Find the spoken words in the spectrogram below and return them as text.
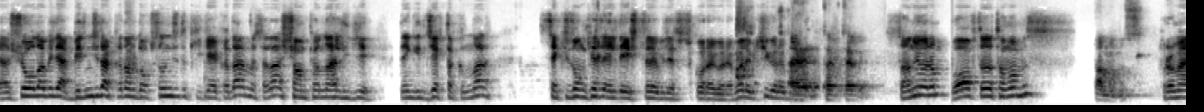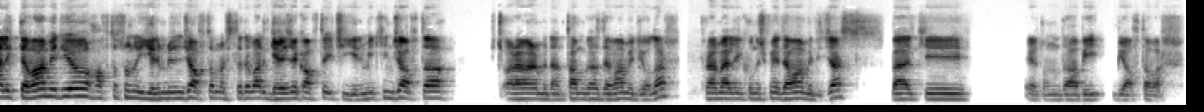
Yani şu olabilir. Yani birinci dakikadan 90. dakikaya kadar mesela Şampiyonlar Ligi'den gidecek takımlar 8-10 kez el değiştirebilir skora göre. Böyle bir şey görebiliriz. Evet tabii tabii. Sanıyorum bu haftada tamamız. Tamamız. Premier Lig devam ediyor. Hafta sonu 21. hafta maçları var. Gelecek hafta içi 22. hafta. Hiç ara vermeden tam gaz devam ediyorlar. Premier Lig konuşmaya devam edeceğiz. Belki evet onun daha bir, bir hafta var.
